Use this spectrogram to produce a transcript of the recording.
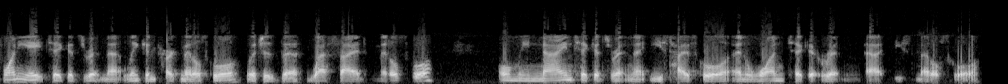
28 tickets written at Lincoln Park Middle School, which is the West Side Middle School, only nine tickets written at East High School, and one ticket written at East Middle School.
